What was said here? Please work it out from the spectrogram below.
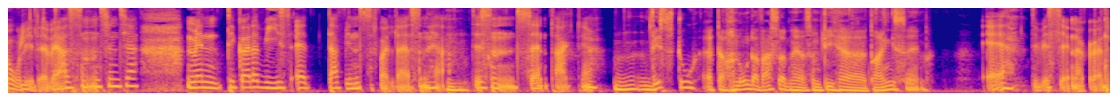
dårligt at være sådan, synes jeg. Men det er godt at vise, at der findes folk, der er sådan her. Mm. Det er sådan sandt Vidste du, at der var nogen, der var sådan her, som de her drenge i serien? Ja, det vidste jeg nok godt.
